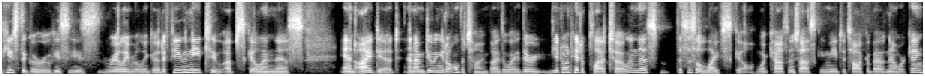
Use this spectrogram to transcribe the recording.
he's the guru. He's he's really really good. If you need to upskill in this, and I did, and I'm doing it all the time. By the way, there you don't hit a plateau in this. This is a life skill. What Catherine's asking me to talk about networking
